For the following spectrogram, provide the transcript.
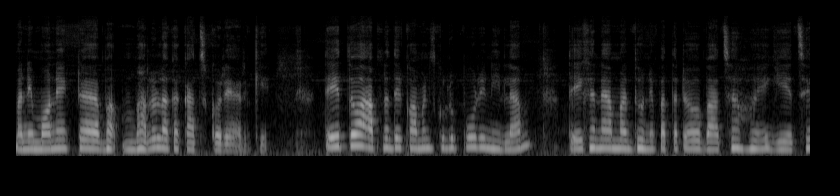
মানে মনে একটা ভালো লাগা কাজ করে আর কি। তো এই তো আপনাদের কমেন্টসগুলো পড়ে নিলাম। তো এখানে আমার ধনে পাতাটাও বাছা হয়ে গিয়েছে।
